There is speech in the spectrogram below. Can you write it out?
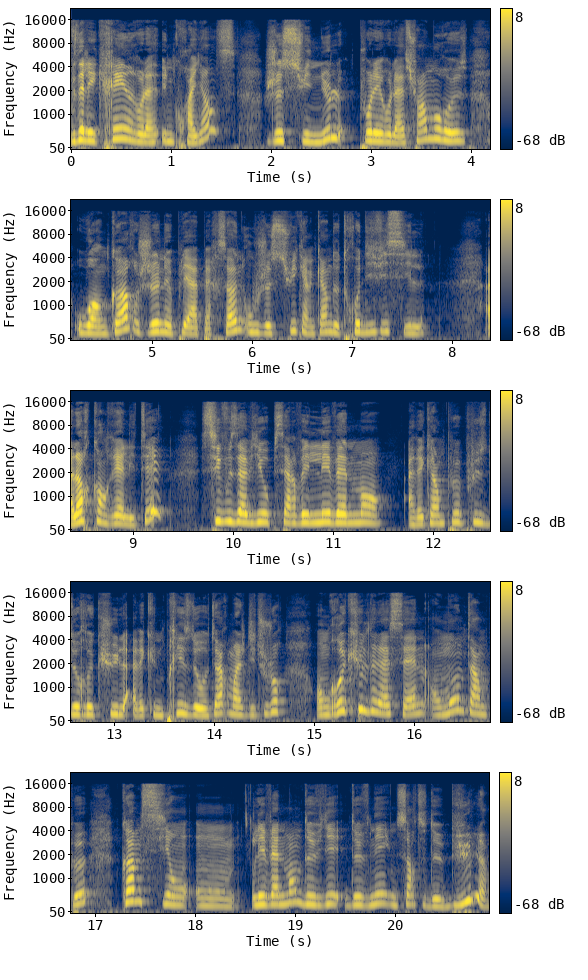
vous allez créer une, croyance, je suis nulle pour les relations amoureuses, ou encore je ne plais à personne, ou je suis quelqu'un de trop difficile. Alors qu'en réalité, si vous aviez observé l'événement avec un peu plus de recul, avec une prise de hauteur, moi je dis toujours, on recule de la scène, on monte un peu, comme si l'événement devenait une sorte de bulle.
